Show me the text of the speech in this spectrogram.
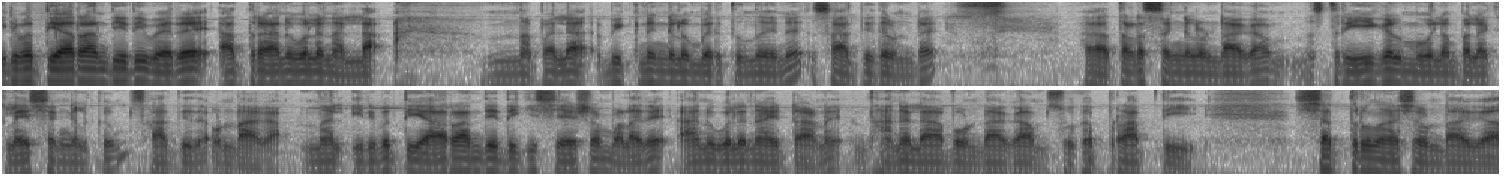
ഇരുപത്തിയാറാം തീയതി വരെ അത്ര അനുകൂലനല്ല. പല വിഘ്നങ്ങളും വരുത്തുന്നതിന് സാധ്യതയുണ്ട്. തടസ്സങ്ങളുണ്ടാകാം. സ്ത്രീകൾ മൂലം പല ക്ലേശങ്ങൾക്കും സാധ്യത ഉണ്ടാകാം. എന്നാൽ ഇരുപത്തിയാറാം തീയതിക്ക് ശേഷം വളരെ അനുകൂലനായിട്ടാണ് ധനലാഭം ഉണ്ടാകാം സുഖപ്രാപ്തി ശത്രുനാശം ഉണ്ടാകുക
